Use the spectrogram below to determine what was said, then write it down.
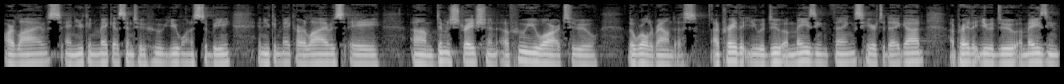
our lives and you can make us into who you want us to be. And you can make our lives a um, demonstration of who you are to the world around us. I pray that you would do amazing things here today, God. I pray that you would do amazing,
